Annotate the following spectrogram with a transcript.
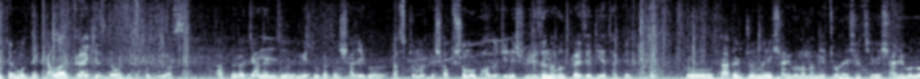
এটার মধ্যে কালার ভ্যারাইটিস দেওয়া যাবে। তো আপনারা জানেন যে মেতু কাতান শাড়িঘর কাস্টমারকে সবসময় ভালো জিনিস রিজনেবল প্রাইসে দিয়ে থাকে। তো তাদের জন্য এই শাড়িগুলো আমরা নিয়ে চলে এসেছি। এই শাড়িগুলো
